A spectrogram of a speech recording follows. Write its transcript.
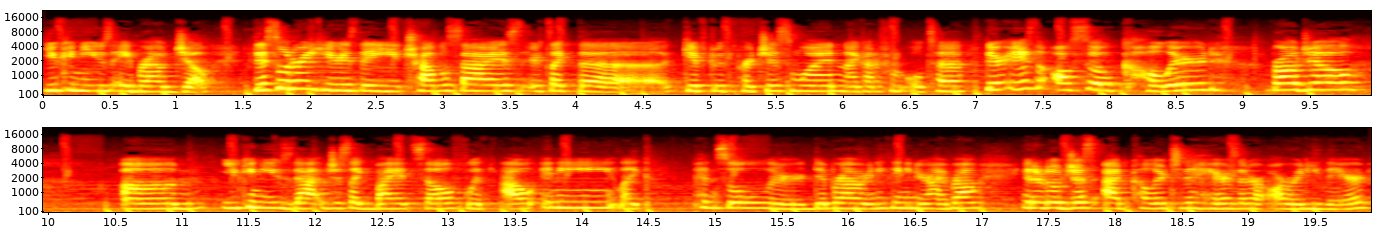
you can use a brow gel. This one right here is the travel size. It's like the gift with purchase one. I got it from ulta. There is also colored brow gel. Um you can use that just like by itself without any like pencil or dip brow or anything in your eyebrow and it'll just add color to the hairs that are already there.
